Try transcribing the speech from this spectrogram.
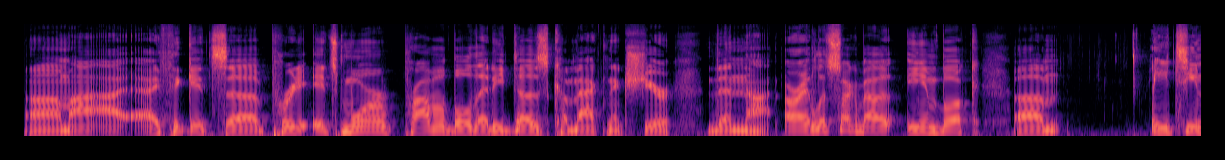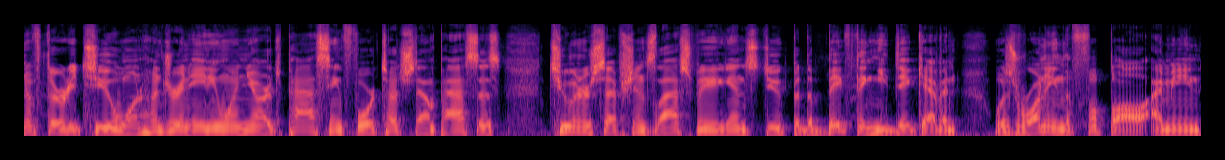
um, I, I think it's uh, pretty. It's more probable that he does come back next year than not. All right, let's talk about Ian Book. Um, 18 of 32, 181 yards passing, four touchdown passes, two interceptions last week against Duke. But the big thing he did, Kevin, was running the football. I mean,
